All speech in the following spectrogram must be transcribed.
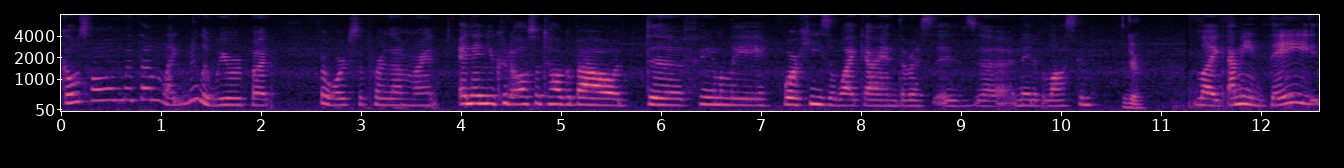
goes home with them, like really weird, but it works for them, right? And then you could also talk about the family where he's a white guy and the rest is uh, Native Alaskan. Yeah. Like I mean, they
